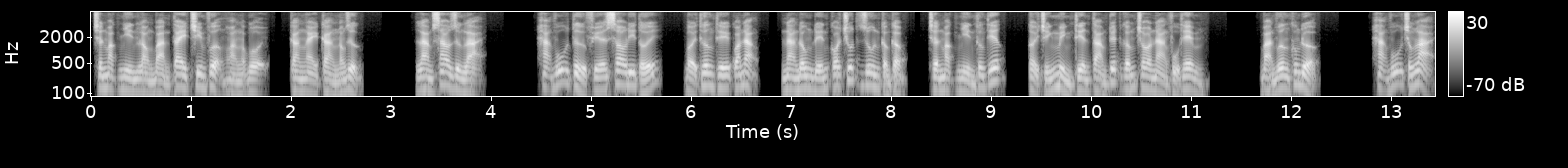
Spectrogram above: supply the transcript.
trần mặc nhìn lòng bàn tay chim phượng hoàng ngọc bội, càng ngày càng nóng rực làm sao dừng lại? Hạ vũ từ phía sau đi tới, bởi thương thế quá nặng, nàng đông đến có chút run cầm cập, trần mặc nhìn thương tiếc ở chính mình thiên tàm tuyết gấm cho nàng phụ thêm. Bản vương không được. Hạng vũ chống lại.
